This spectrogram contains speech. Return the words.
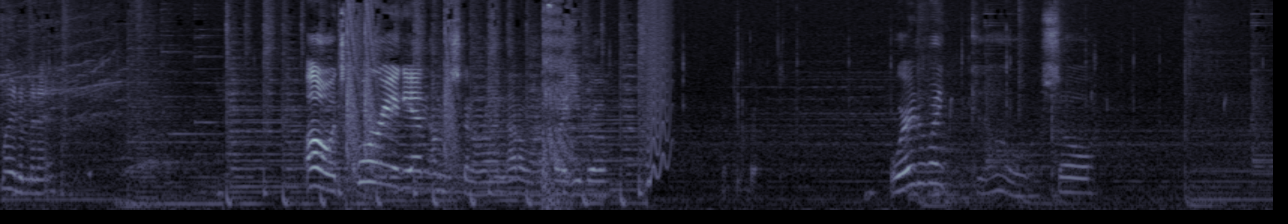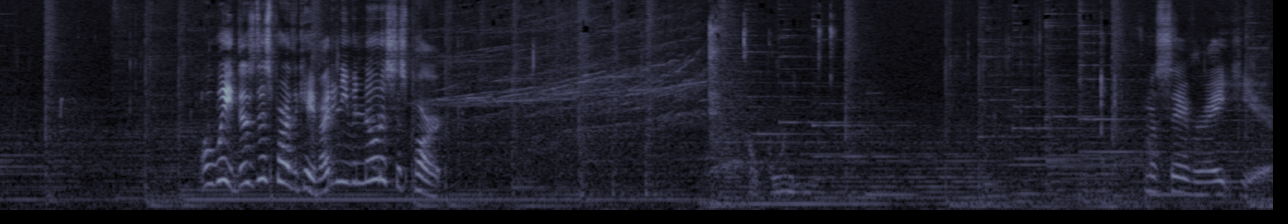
Wait a minute. Oh, it's Corey again. I'm just gonna run. I don't want to fight you, bro. Where do I go? So... Oh wait, there's this part of the cave. I didn't even notice this part. I'm gonna save right here.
